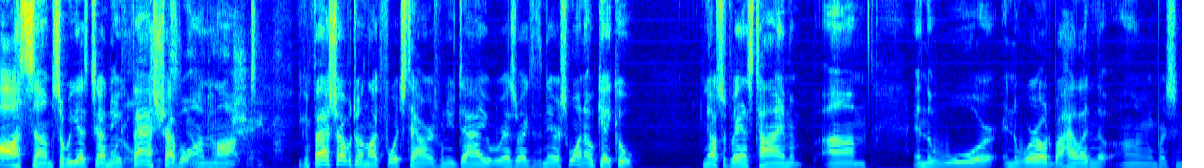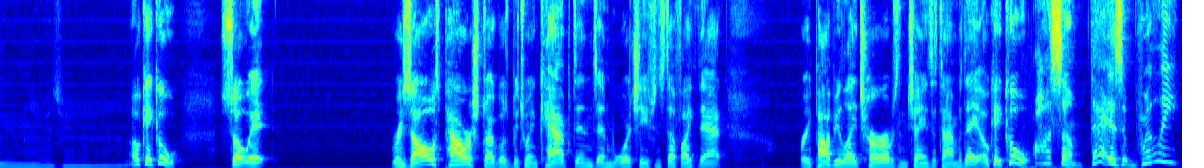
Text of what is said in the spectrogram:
Awesome. So we got a new fast travel unlocked. You can fast travel to unlock Forge Towers. When you die, you'll resurrect at the nearest one. Okay, cool. You can also advance time um, in the war in the world by highlighting the um, person. Okay, cool. So it resolves power struggles between captains and war chiefs and stuff like that. Repopulates herbs and changes the time of day. Okay, cool. Awesome. That is really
